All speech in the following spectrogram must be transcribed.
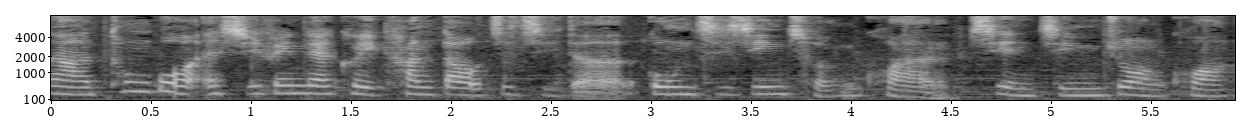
那通过 SIF 呢可以看到自己的公积金存款、现金状况。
